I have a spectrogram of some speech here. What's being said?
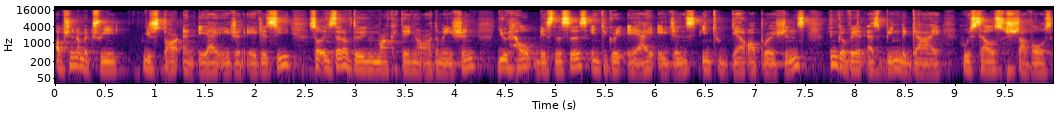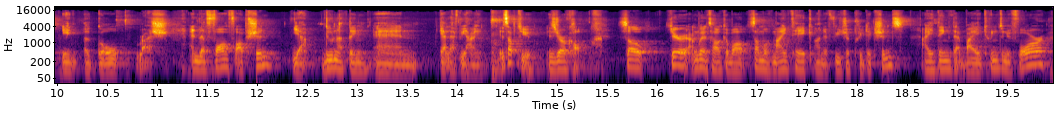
option number three, you start an AI agent agency. So instead of doing marketing or automation, you help businesses integrate AI agents into their operations. Think of it as being the guy who sells shovels in a gold rush. And the fourth option, yeah, do nothing and get left behind. It's up to you. It's your call. So here I'm going to talk about some of my take on the future predictions. I think that by 2024,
